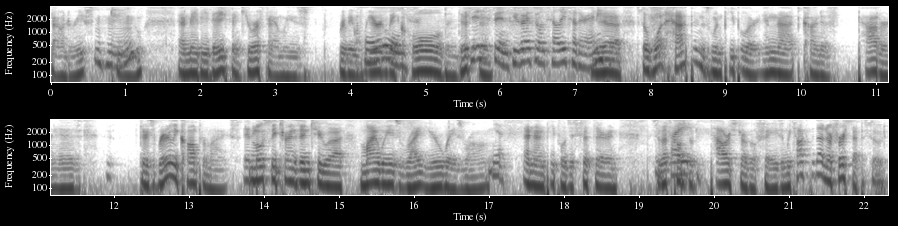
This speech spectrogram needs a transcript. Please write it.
boundaries Mm-hmm. to you and maybe they think your family is really weirdly Cold. cold and distant Distant. You guys don't tell each other anything. yeah. So what happens when people are in that kind of pattern is there's rarely compromise. It mostly turns into uh, my way's right, your way's wrong. Yes. And then people just sit there and so that's called the power struggle phase. And we talked about that in our first episode,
